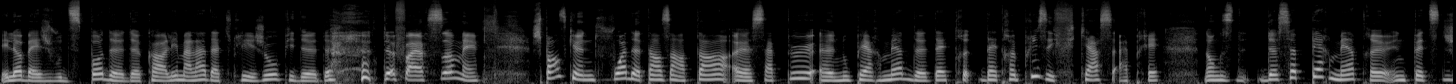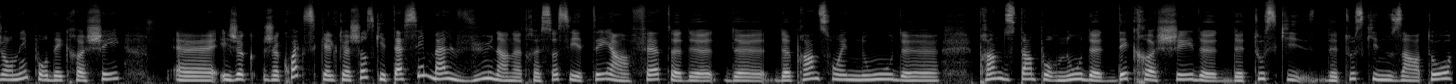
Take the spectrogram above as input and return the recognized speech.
Et là, ben, je vous dis pas de, de caler malade à tous les jours puis de, de, faire ça, mais je pense qu'une fois de temps en temps, ça peut nous permettre d'être plus efficace après. Donc, de se permettre une petite journée pour décrocher euh, et je, je, crois que c'est quelque chose qui est assez mal vu dans notre société, en fait, de, de, de, prendre soin de nous, de prendre du temps pour nous, de décrocher de, de tout, ce qui, de tout ce qui nous entoure.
